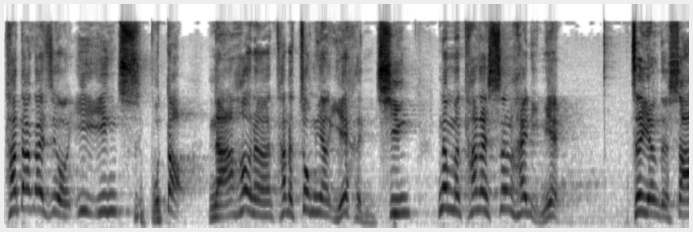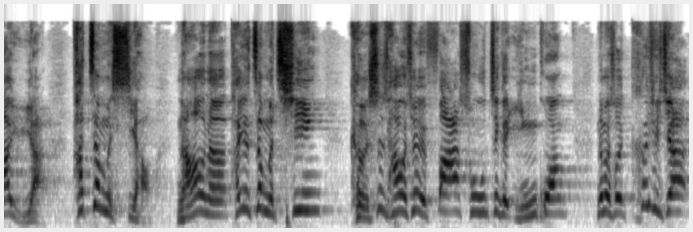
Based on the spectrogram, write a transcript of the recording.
它大概只有一英尺不到，然后呢，它的重量也很轻。那么它在深海里面，这样的鲨鱼啊，它这么小，然后呢，它又这么轻，可是它却发出这个荧光。那么，所以科学家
